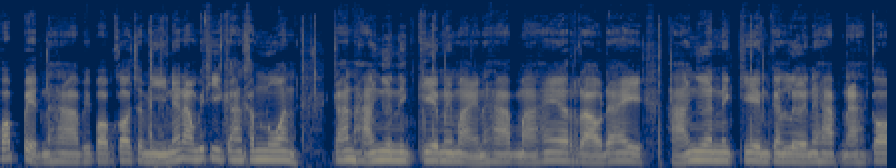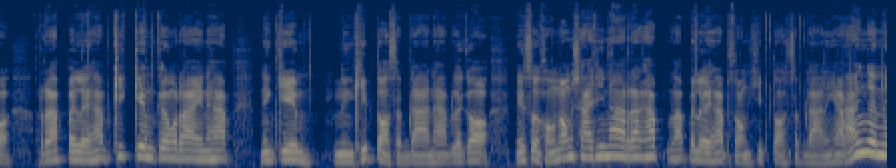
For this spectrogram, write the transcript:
ป๊อปเป็ดนะฮะพี่ป๊อปก็จะมีแนะนำวิธีการคำนวณ การหาเงินในเกมใหม่ ๆ นะครับ มาให้เราได้หาเงินในเกมกันเลยนะครับนะก็รับไปเลยครับคลิกเกมกำไรนะครับ ในเกม 1 คลิปต่อสัปดาห์นะครับ แล้วก็ในส่วนของน้องชายที่น่ารักครับ รับไปเลยครับ 2 คลิปต่อสัปดาห์นะครับหาเงินใน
